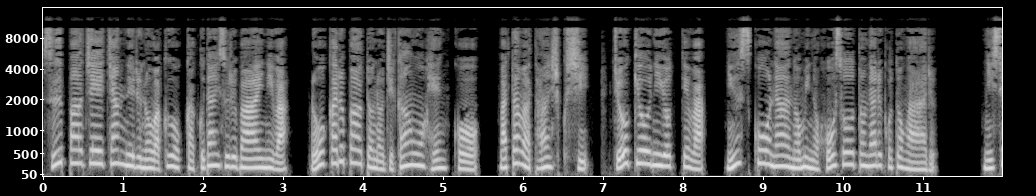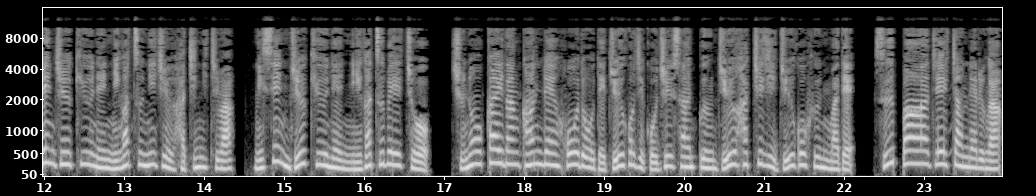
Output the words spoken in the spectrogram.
スーパー J チャンネルの枠を拡大する場合には、ローカルパートの時間を変更、または短縮し、状況によってはニュースコーナーのみの放送となることがある。2019年2月28日は、2019年2月米朝首脳会談関連報道で15時53分18時15分まで、スーパー J チャンネルが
